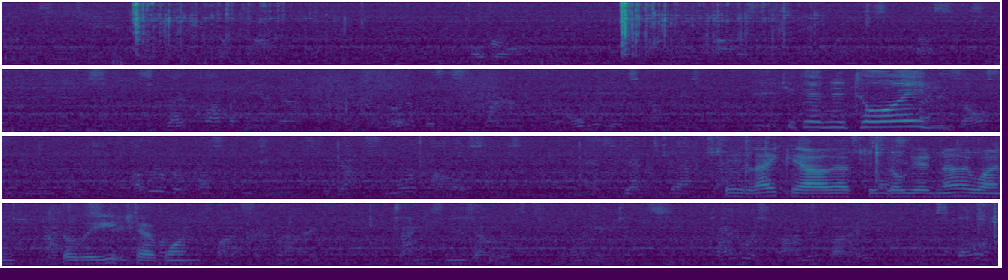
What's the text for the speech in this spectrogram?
businesses' behavior in real time. Overall, online policy enables us as businesses to spread propaganda and promote a business environment where only its companies can compete. Did you get a new toy? China has also been encouraging other repressive regimes to adopt similar policies and has yet to back they like it, I'll have to go get another one. So they each have one. Classified Chinese news outlets as foreign agents. China responded by expelling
